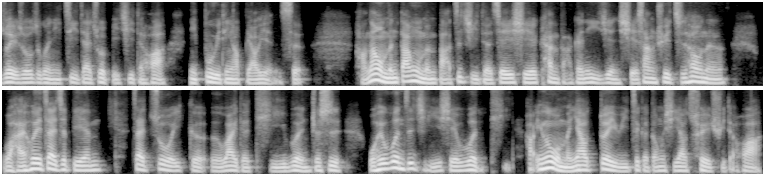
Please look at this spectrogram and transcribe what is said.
所以说，如果你自己在做笔记的话，你不一定要标颜色。好，那我们当我们把自己的这一些看法跟意见写上去之后呢，我还会在这边再做一个额外的提问，就是我会问自己一些问题。好，因为我们要对于这个东西要萃取的话，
